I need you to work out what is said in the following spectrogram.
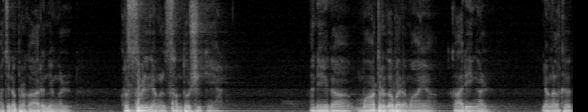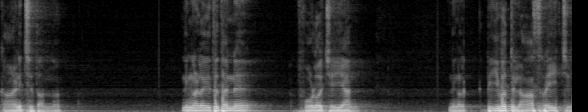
വചനപ്രകാരം ഞങ്ങൾ ക്രിസ്തുവിൽ ഞങ്ങൾ സന്തോഷിക്കുകയാണ്. അനേക മാതൃകപരമായ കാര്യങ്ങൾ ഞങ്ങൾക്ക് കാണിച്ചു തന്ന് നിങ്ങൾ ഇത് തന്നെ ഫോളോ ചെയ്യാൻ നിങ്ങൾ ദൈവത്തിൽ ആശ്രയിച്ച്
